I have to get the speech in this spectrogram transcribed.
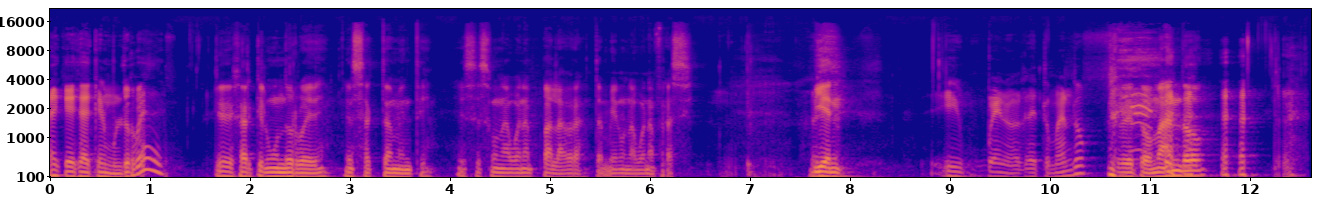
hay que dejar que el mundo ruede. hay que dejar que el mundo ruede, exactamente. Esa es una buena palabra, también una buena frase. Bien, Y bueno, retomando, retomando.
